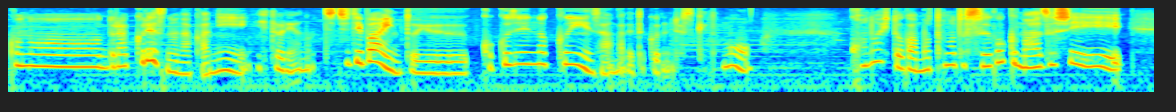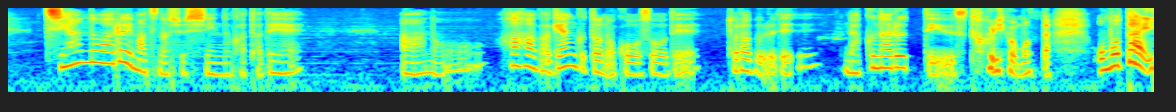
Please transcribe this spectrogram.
このドラッグレースの中に一人あのチチディバインという黒人のクイーンさんが出てくるんですけどもこの人がもともとすごく貧しい治安の悪い町の出身の方であの母がギャングとの抗争でトラブルで亡くなるっていうストーリーを持った 重たい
